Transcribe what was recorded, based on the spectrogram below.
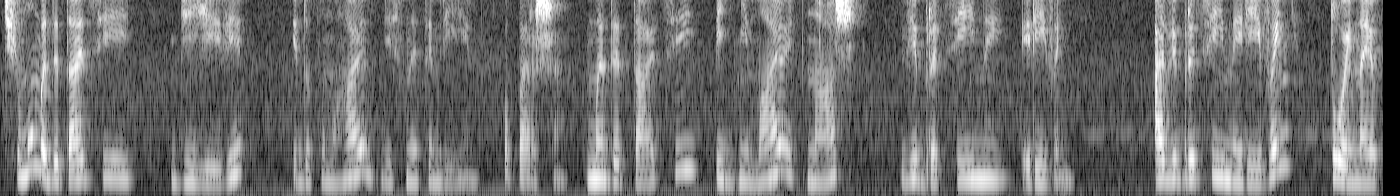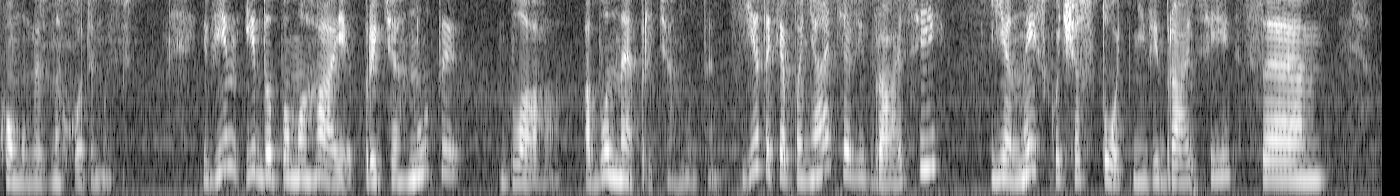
Чому медитації дієві і допомагають здійснити мрії? По-перше, медитації піднімають наш вібраційний рівень. А вібраційний рівень, той, на якому ми знаходимось, він і допомагає притягнути блага або не притягнути. Є таке поняття вібрацій, є низькочастотні вібрації, це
